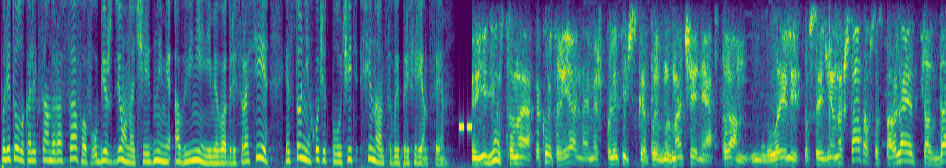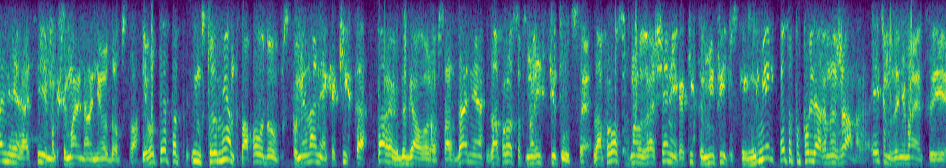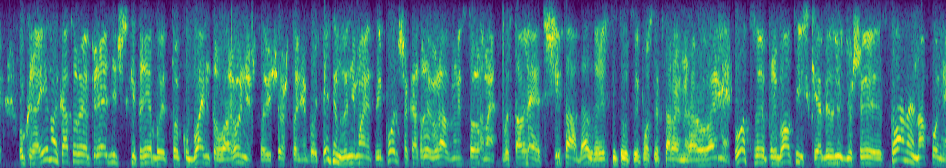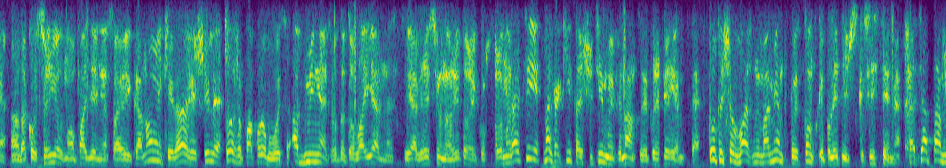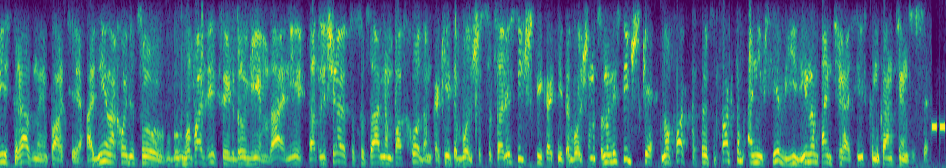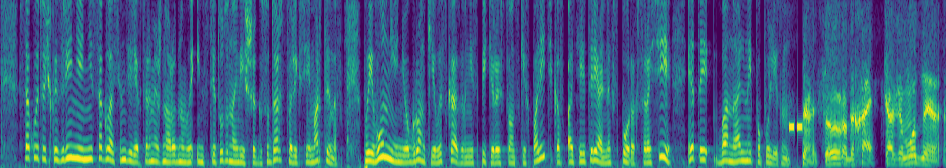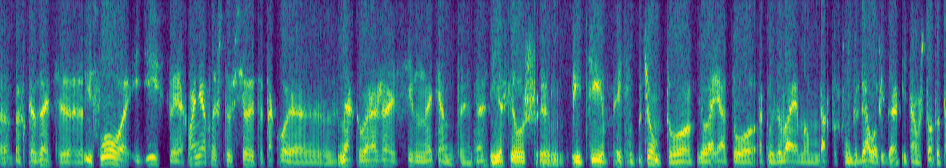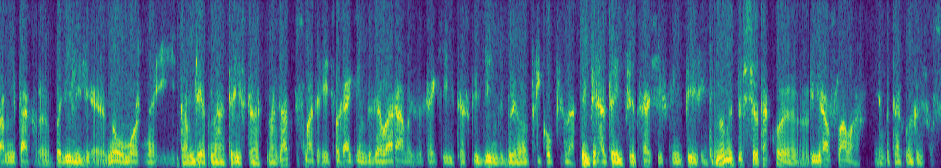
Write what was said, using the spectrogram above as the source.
Политолог Александр Асафов убежден очередными обвинениями в адрес России, Эстония хочет получить финансовые преференции. Единственное какое-то реальное межполитическое предназначение стран лоялистов Соединенных Штатов составляет создание России максимального неудобства. И вот этот инструмент по поводу вспоминания каких-то старых договоров, создания запросов на реституцию, запросов на возвращение каких-то мифических земель, это популярный жанр. Этим занимается и Украина, которая периодически требует то Кубань, то Воронеж, то еще что-нибудь. Этим занимается и Польша, которая в разные стороны выставляет счета да, за реституции после Второй мировой войны. Вот э, прибалтийские обезлюдившие страны на фоне э, такого серьезного падения своей экономики да, решили тоже попробовать обменять вот эту лояльность и агрессивную риторику в сторону России на какие-то ощутимые финансовые преференции. Тут еще важный момент по эстонской политической системе. Хотя там есть разные партии. Одни находятся в оппозиции к другим, да, они отличаются социальным подходом. Какие-то больше социалистические, какие-то больше националистические, но факт остается фактом, они все в едином антироссийском консенсусе. С такой точкой зрения не согласен директор Международного института новейших государств Алексей Мартынов. По его мнению, громкие высказывания спикера эстонских политиков о территориальных спорах с Россией – это банальный популизм. Да, своего рода хайп. Сейчас же модно, э, так сказать, э, и слово, и действие. Понятно, что все это такое, э, мягко выражаясь, сильно натянутое. Да? Если уж идти этим путем, то говорят о так называемом Тартовском договоре, да, и там что-то там не так э, поделили. Ну, можно и там лет на 300 назад посмотреть, по каким договорам и за какие, так сказать, деньги было прикуплено императрицей Российской империи. Ну, это все такое, игра в словах, я бы так выразился.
